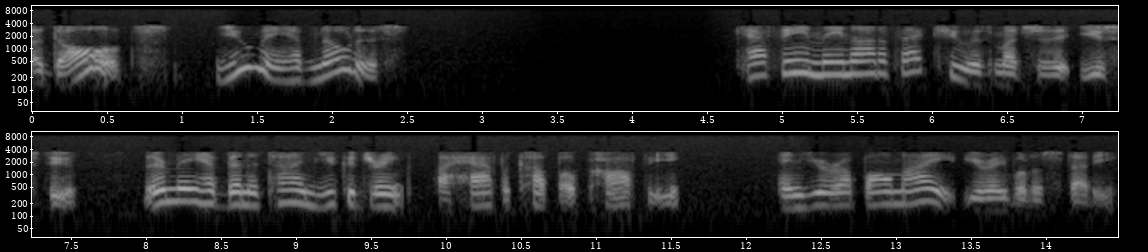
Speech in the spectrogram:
adults, you may have noticed caffeine may not affect you as much as it used to. There may have been a time you could drink a half a cup of coffee and you're up all night. You're able to study.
